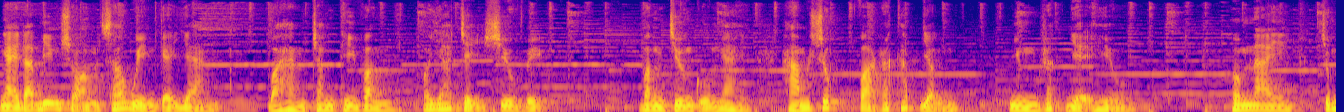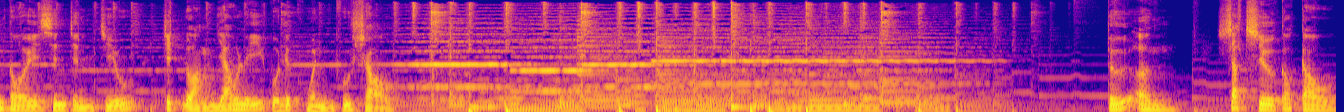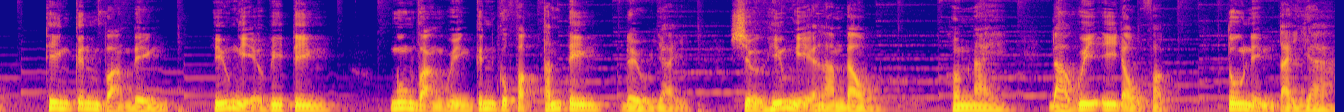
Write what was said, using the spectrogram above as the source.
Ngài đã biên soạn sáu quyển kệ giảng và hàng trăm thi văn có giá trị siêu việt. Văn chương của Ngài hàm súc và rất hấp dẫn, nhưng rất dễ hiểu. Hôm nay, chúng tôi xin trình chiếu trích đoạn giáo lý của Đức Huỳnh Phú Sổ. Tứ ân, sách xưa có câu Thiên kinh vạn điển, hiếu nghĩa vi tiên Muôn vạn quyền kinh của Phật Thánh Tiên đều dạy Sự hiếu nghĩa làm đầu Hôm nay đã quy y đầu Phật Tu niệm tại gia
